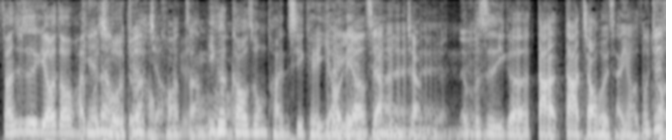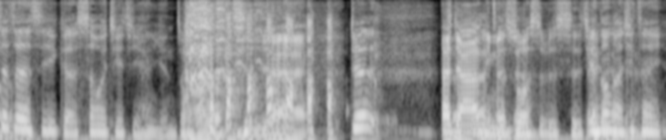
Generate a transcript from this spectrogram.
反正就是邀到还不错的，好夸张，一个高中团契可以邀连家恩讲员，那不是一个大大教会才邀的。我觉得这真的是一个社会阶级很严重的问题耶，就是。大家，你们说是不是？建中团契真的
